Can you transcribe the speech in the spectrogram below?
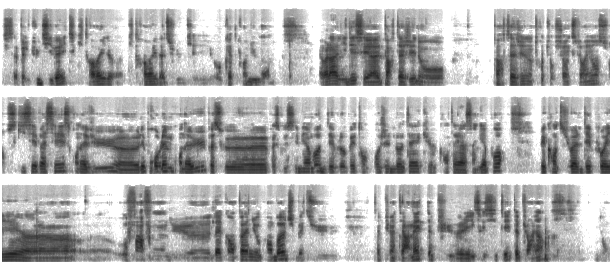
qui s'appelle Cultivate qui travaille qui travaille là-dessus qui est aux quatre coins du monde. Et voilà, l'idée c'est de partager nos partager notre retour sur expérience sur ce qui s'est passé, ce qu'on a vu, euh, les problèmes qu'on a eu, parce que parce que c'est bien beau de développer ton projet de low-tech quand tu es à Singapour, mais quand tu vas le déployer euh, au fin fond euh, de la campagne au Cambodge, bah, tu n'as plus internet, tu n'as plus l'électricité, tu n'as plus rien. Donc,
